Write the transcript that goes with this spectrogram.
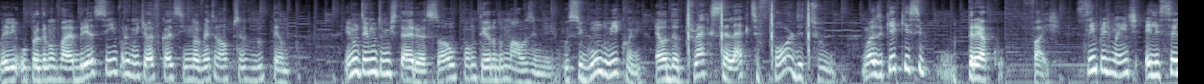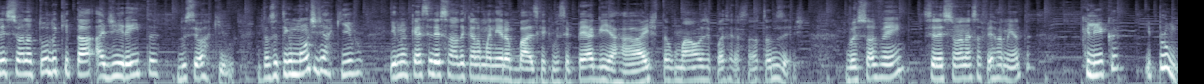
Ele, o programa vai abrir assim, provavelmente vai ficar assim 99% do tempo. E não tem muito mistério, é só o ponteiro do mouse mesmo. O segundo ícone é o The Track Select for the Tool. Mas o que, que esse treco faz? Simplesmente ele seleciona tudo que está à direita do seu arquivo. Então você tem um monte de arquivo e não quer selecionar daquela maneira básica que você pega e arrasta o mouse para selecionar todos eles. Você só vem, seleciona essa ferramenta, clica e plum!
